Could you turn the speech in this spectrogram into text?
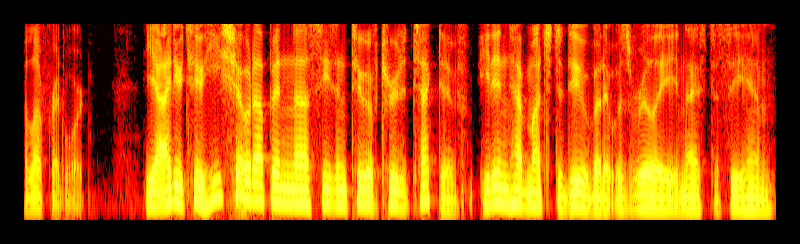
I love Fred Ward. Yeah, I do too. He showed up in uh, season two of True Detective. He didn't have much to do, but it was really nice to see him.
